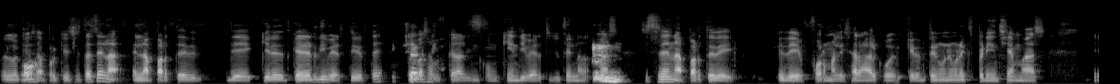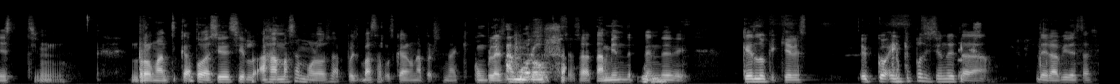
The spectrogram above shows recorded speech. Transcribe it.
Es lo que, sea, oh. porque si estás en la, en la parte de, querer divertirte, pues vas a buscar a alguien con quien divertirte nada más. si estás en la parte de de formalizar algo, de querer tener una experiencia más este, romántica, por así decirlo, ajá, más amorosa, pues vas a buscar a una persona que cumpla esa Amorosa. O sea, también depende de qué es lo que quieres, eh, en qué posición de la, de la vida estás.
